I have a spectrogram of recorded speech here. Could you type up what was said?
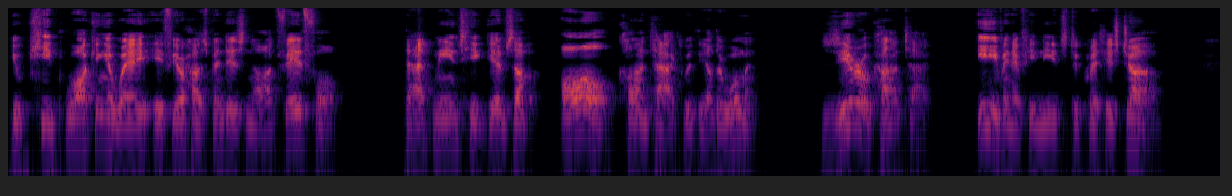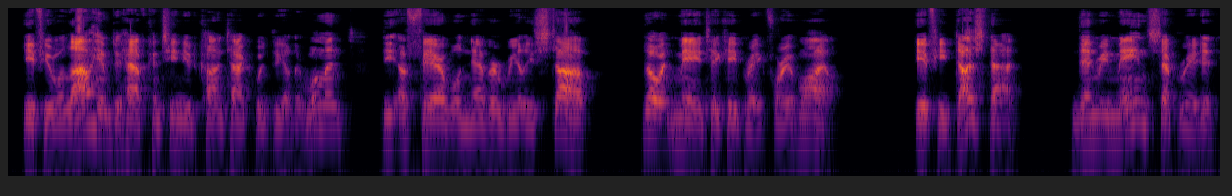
you keep walking away if your husband is not faithful. That means he gives up all contact with the other woman. Zero contact, even if he needs to quit his job. If you allow him to have continued contact with the other woman, the affair will never really stop, though it may take a break for a while. If he does that, then remain separated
